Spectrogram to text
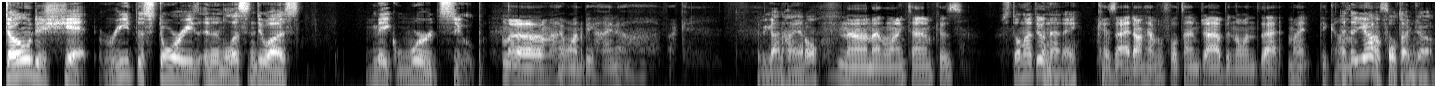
stoned as shit. Read the stories and then listen to us make word soup. Um, I want to be high now. Fuck. Have you gotten high at all? No, not in a long time, because Still not doing that, eh? because I don't have a full time job, and the one that might become. I thought you have a full time job.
